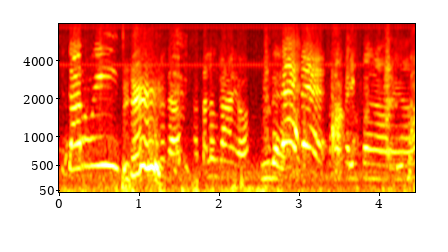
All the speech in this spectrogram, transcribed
Si Darwin! Sige! Tatalong kayo? Hindi. Hindi! Kakain pa nga kaya.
